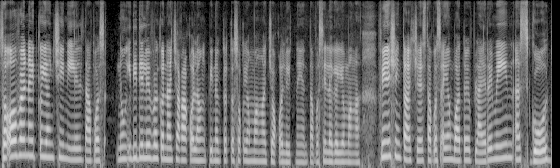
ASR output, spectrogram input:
So, overnight ko yung chinil, tapos nung i-deliver ko na, tsaka ko lang pinagtutusok yung mga chocolate na yan. Tapos nilagay yung mga finishing touches. Tapos ayang butterfly, remain as gold.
